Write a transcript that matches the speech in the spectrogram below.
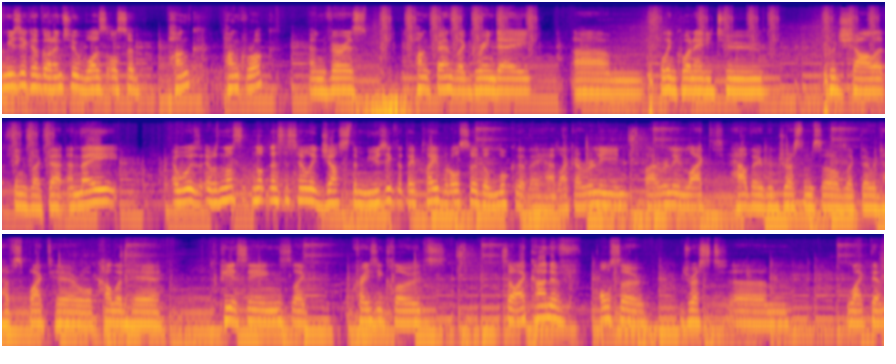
Music I got into was also punk, punk rock, and various punk bands like Green Day, um, Blink 182, Good Charlotte, things like that. And they, it was it was not not necessarily just the music that they played, but also the look that they had. Like I really I really liked how they would dress themselves. Like they would have spiked hair or colored hair, piercings, like crazy clothes. So I kind of also dressed um, like them.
